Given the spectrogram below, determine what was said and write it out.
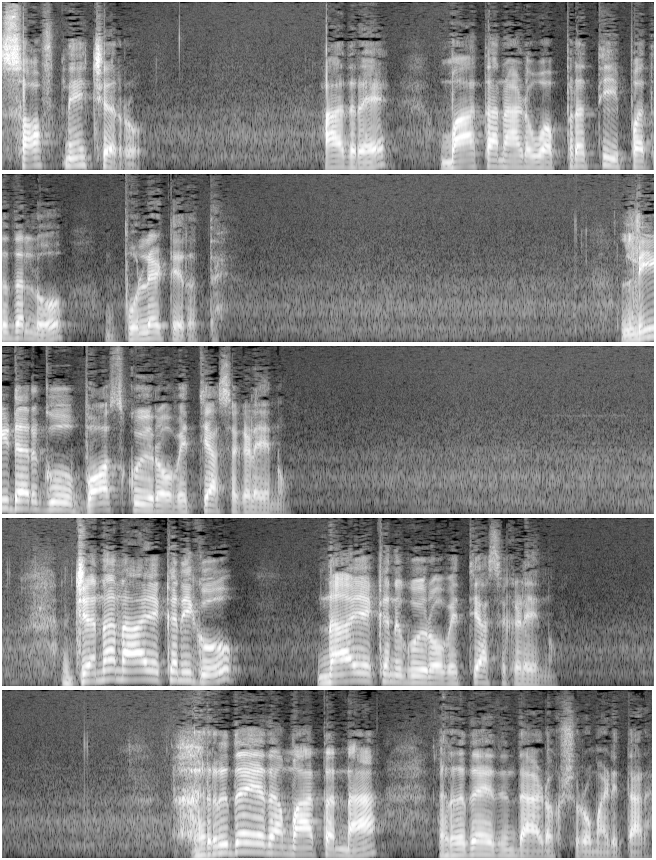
Soft nature. ಆದರೆ ಮಾತನಾಡುವ ಪ್ರತಿ ಪದದಲ್ಲೂ ಬುಲೆಟ್ ಇರುತ್ತೆ. ಲೀಡರ್ಗೂ ಬಾಸ್ಗೂ ಇರೋ ವ್ಯತ್ಯಾಸಗಳೇನು? ಜನನಾಯಕನಿಗೂ ನಾಯಕನಿಗೂ ಇರೋ ವ್ಯತ್ಯಾಸಗಳೇನು? ಹೃದಯದ ಮಾತನ್ನ ಹೃದಯದಿಂದ ಆಡೋಕೆ ಶುರು ಮಾಡಿದ್ದಾರೆ.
